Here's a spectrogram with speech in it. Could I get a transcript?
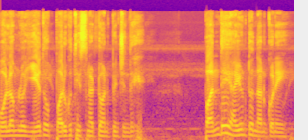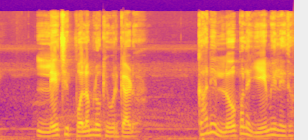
పొలంలో ఏదో పరుగు తీసినట్టు అనిపించింది. పందే అయుంటుందనుకుని లేచి పొలంలోకి ఉరికాడు. కానీ లోపల ఏమీ లేదు.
